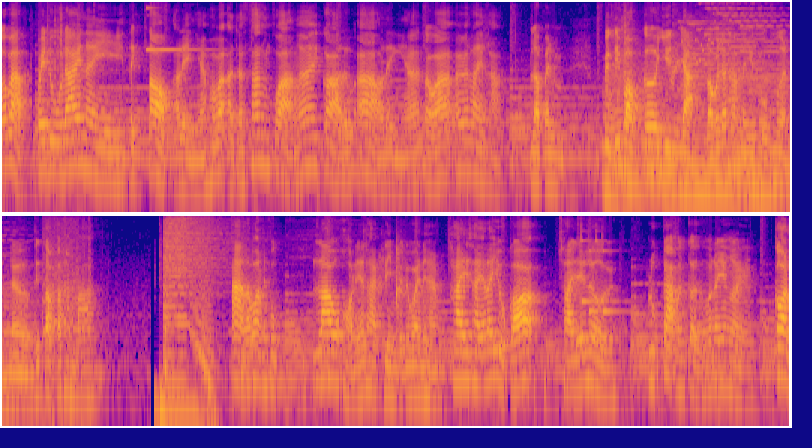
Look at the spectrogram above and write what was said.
ก็แบบไปดูได้ใน TikTok อะไรอย่างเงี้ยเพราะว่าอาจจะสั้นกว่าง่ายกว่าหรืออ้าวอะไรอย่างเงี้ยแต่ว่าไม่เป็นไรครับ เราเป็น beauty blogger ยืนหยัดเราก็จะทำใน YouTube เหมือนเดิม TikTok ก็ทำบ้าง อะระหว่างที่ฟุก เล่าขอเนี่ยทาครีมไปด้วยนะครับใครใช้อะไรอยู่ก็ใช้ได้เลยลูกกะมันเกิดขึ้นมาได้ยังไง ก่อน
